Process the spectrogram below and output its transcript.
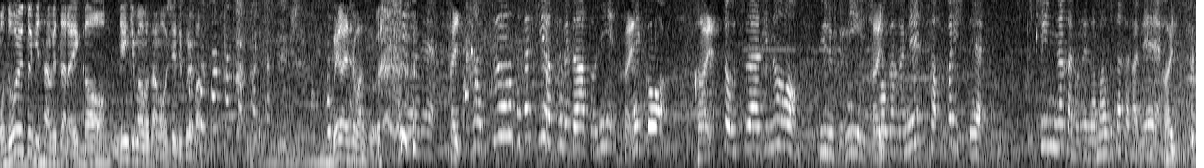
をどういう時食べたらいいかを元気ママさんが教えてくれます。お願いします。ね はい。カツオのたたきを食べた後に最高、はい。ちょっと薄味のミルクに生姜がね、さっぱりして口の中のね生臭さがね、はい。すっ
